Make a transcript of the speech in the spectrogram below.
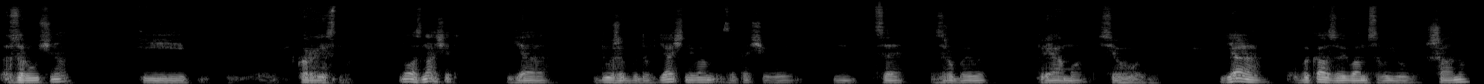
зручно і корисно. Ну, а значить, я дуже буду вдячний вам за те, що ви це зробили прямо сьогодні. Я виказую вам свою шану.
